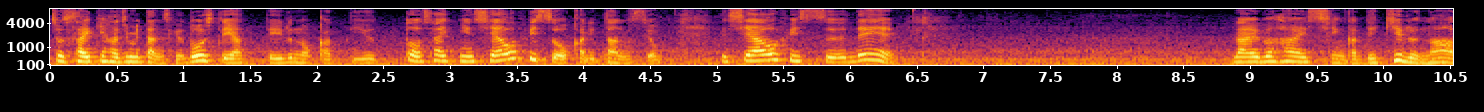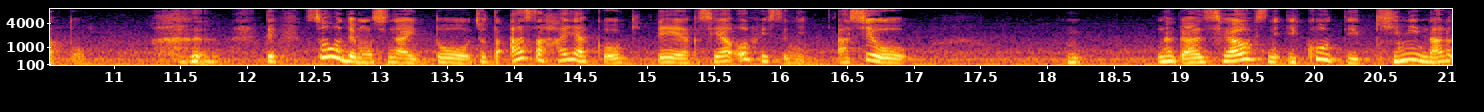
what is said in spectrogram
ちょっと最近始めたんですけどどうしてやっているのかっていうと最近シェアオフィスを借りたんですよ。でシェアオフィスでライブ配信ができるなと。でそうでもしないとちょっと朝早く起きてなんかシェアオフィスに足をなんかシェアオフィスに行こうっていう気になっ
